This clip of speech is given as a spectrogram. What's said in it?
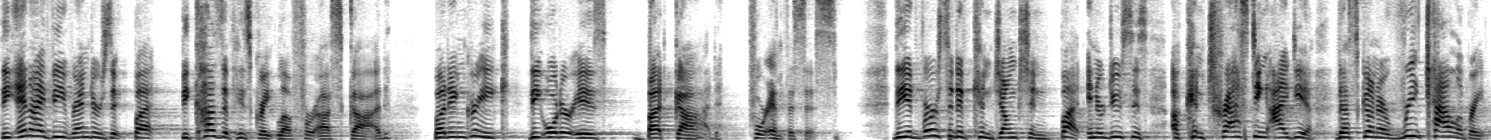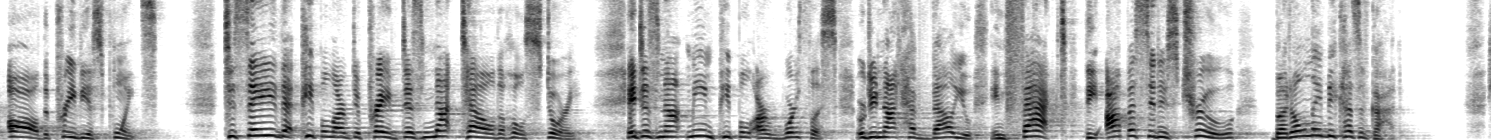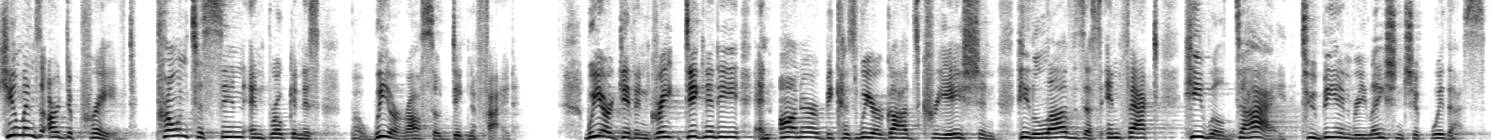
The NIV renders it, but because of his great love for us, God. But in Greek, the order is, but God, for emphasis. The adversative conjunction, but, introduces a contrasting idea that's going to recalibrate all the previous points. To say that people are depraved does not tell the whole story. It does not mean people are worthless or do not have value. In fact, the opposite is true, but only because of God. Humans are depraved, prone to sin and brokenness, but we are also dignified. We are given great dignity and honor because we are God's creation. He loves us. In fact, He will die to be in relationship with us.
